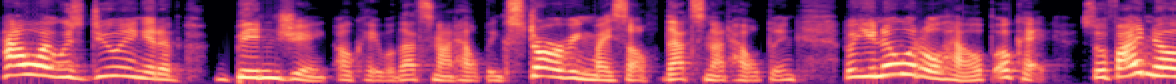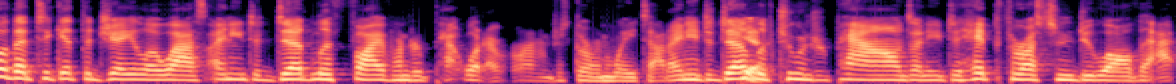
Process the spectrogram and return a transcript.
how I was doing it of binging. Okay, well that's not helping. Starving myself. That's not helping. But you know what'll help? Okay, so if I know that to get the J Lo ass, I need to deadlift 500 pounds. Whatever. I'm just throwing weights out. I need to deadlift yeah. 200 pounds. I need to hip thrust and do all that.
